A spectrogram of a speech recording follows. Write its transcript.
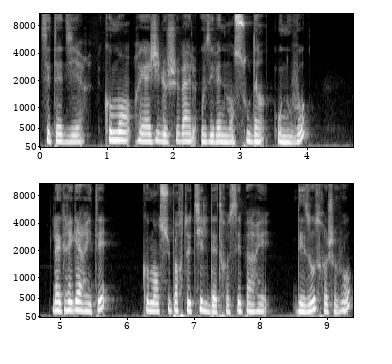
c'est-à-dire comment réagit le cheval aux événements soudains ou nouveaux. La grégarité, comment supporte-t-il d'être séparé des autres chevaux.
